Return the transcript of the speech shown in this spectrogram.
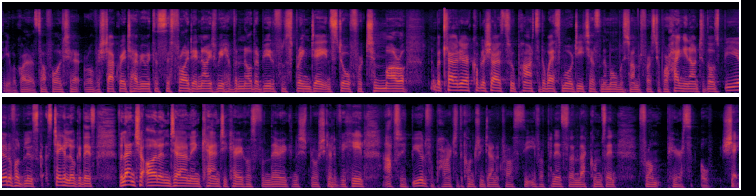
The Avogadro Top Holcha, Rover Stock. Great to have you with us this Friday night. We have another beautiful spring day in store for tomorrow. But Claudia, a couple of showers through parts of the west. More details in a moment's time. But first up, we're hanging on to those beautiful blue skies. Take a look at this. Valencia Island down in County Kerry. From there, you can explore Skellig Hill. Absolutely beautiful part of the country down across the Iveragh Peninsula. And that comes in from Pearse O'Shea.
